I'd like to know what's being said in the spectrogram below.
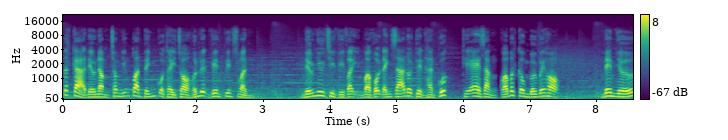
tất cả đều nằm trong những toan tính của thầy trò huấn luyện viên Klinsmann. Nếu như chỉ vì vậy mà vội đánh giá đội tuyển Hàn Quốc thì e rằng quá bất công đối với họ. Nên nhớ,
